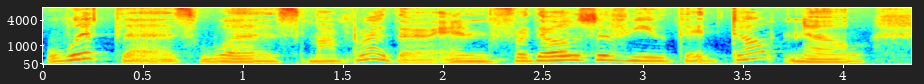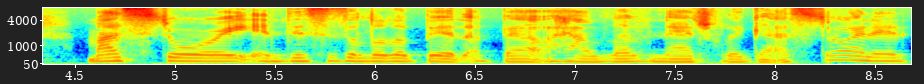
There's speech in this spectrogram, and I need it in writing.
with us was my brother. And for those of you that don't know my story, and this is a little bit about how Love Naturally got started,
